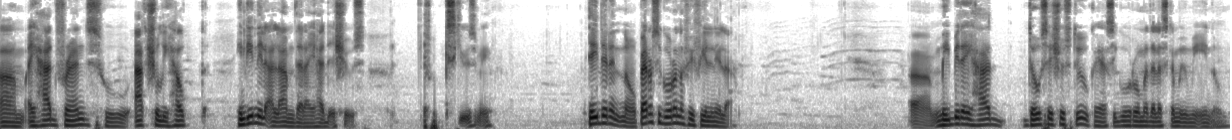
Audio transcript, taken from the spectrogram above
Um, I had friends who actually helped. Hindi nila alam that I had issues. Excuse me. They didn't know, pero siguro nafe-feel nila. Uh, maybe they had those issues too, kaya siguro madalas kami umiinom.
